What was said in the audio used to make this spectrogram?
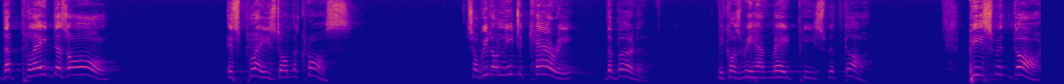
that plagued us all is placed on the cross. So we don't need to carry the burden because we have made peace with God. Peace with God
